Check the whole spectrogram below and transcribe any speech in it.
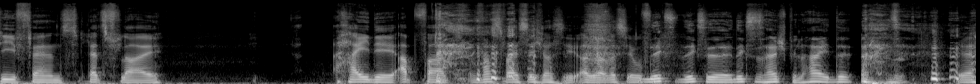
Defense, Let's Fly, Heide, Abfahrt, was weiß ich, was sie, also was sie rufen. Nächstes, nächste, nächstes Heimspiel, Heide. Ja.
